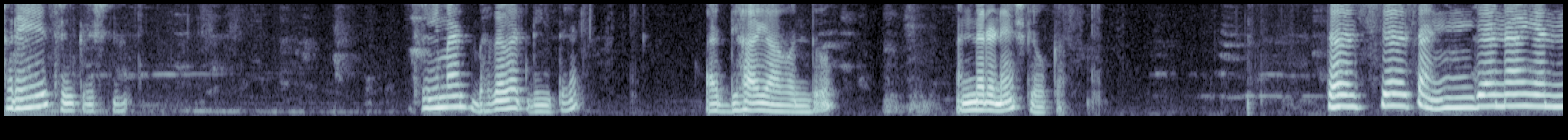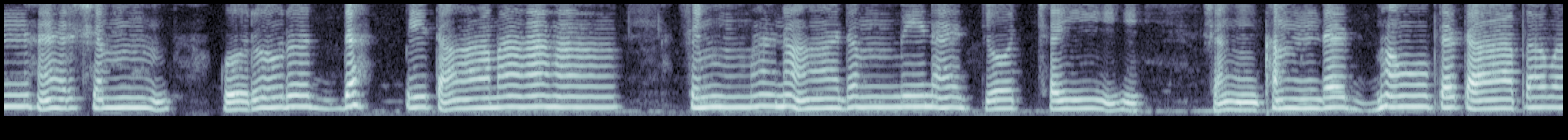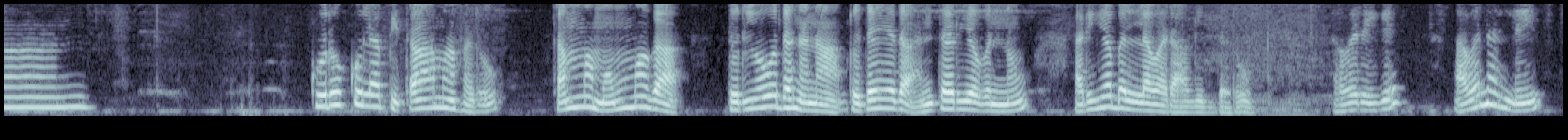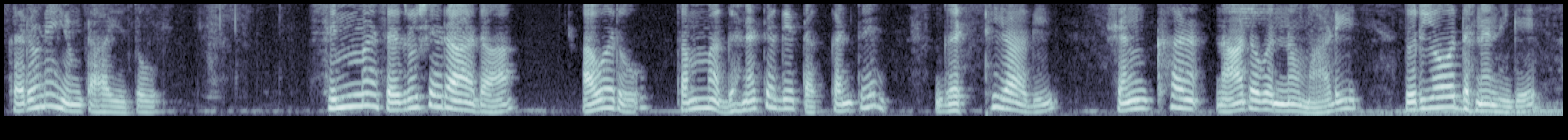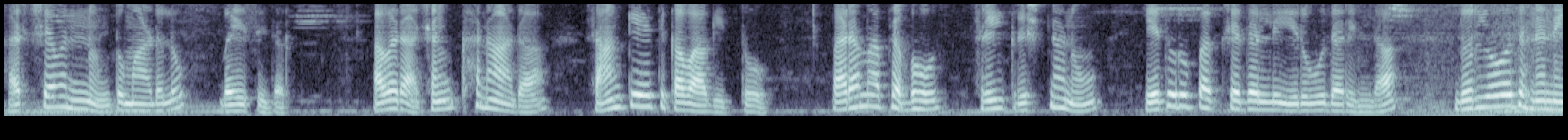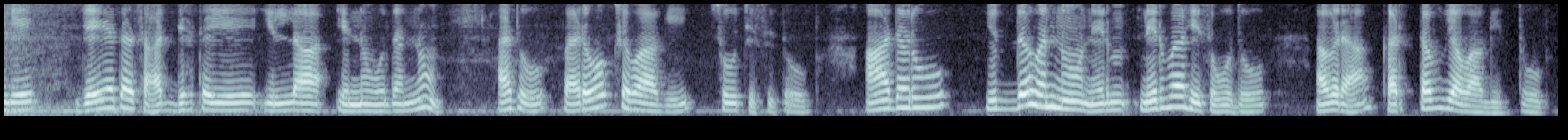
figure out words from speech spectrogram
ಹರೇ ಶ್ರೀಕೃಷ್ಣ ಶ್ರೀಮದ್ ಭಗವದ್ಗೀತೆ ಅಧ್ಯಾಯ ಒಂದು ಹನ್ನೆರಡನೇ ಶ್ಲೋಕ ತಸ್ಯ ಸಂಜನಯನ್ ಹರ್ಷಂ ಕುರು ವೃದ್ಧಃ ಪಿತಾಮಹಃ ಸಿಂಹನಾದಂ ವಿನದ್ಯೋಚ್ಛೈः ಶಂಖಂ ದದ್ಮೌ ಪ್ರತಾಪವಾನ್ ಕುರುಕುಲ ಪಿತಾಮಹರು ತಮ್ಮ ಮೊಮ್ಮಗ ದುರ್ಯೋಧನನ ಹೃದಯದ ಅಂತರ್ಯವನ್ನು ಅರಿಯಬಲ್ಲವರಾಗಿದ್ದರು. ಅವರಿಗೆ ಅವನಲ್ಲಿ ಕರುಣೆಯುಂಟಾಯಿತು. ಸಿಂಹ ಸದೃಶರಾದ ಅವರು ತಮ್ಮ ಘನತೆಗೆ ತಕ್ಕಂತೆ ಗಟ್ಟಿಯಾಗಿ ಶಂಖನಾದವನ್ನು ಮಾಡಿ ದುರ್ಯೋಧನನಿಗೆ ಹರ್ಷವನ್ನುಂಟು ಮಾಡಲು ಬಯಸಿದರು. ಅವರ ಶಂಖನಾದ ಸಾಂಕೇತಿಕವಾಗಿತ್ತು. ಪರಮಪ್ರಭು ಶ್ರೀಕೃಷ್ಣನು ಎದುರು ಪಕ್ಷದಲ್ಲಿ ಇರುವುದರಿಂದ ದುರ್ಯೋಧನನಿಗೆ ಜಯದ ಸಾಧ್ಯತೆಯೇ ಇಲ್ಲ ಎನ್ನುವುದನ್ನು ಅದು ಪರೋಕ್ಷವಾಗಿ ಸೂಚಿಸಿತು. ಆದರೂ ಯುದ್ಧವನ್ನು ನಿರ್ ನಿರ್ವಹಿಸುವುದು ಅವರ ಕರ್ತವ್ಯವಾಗಿತ್ತು.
